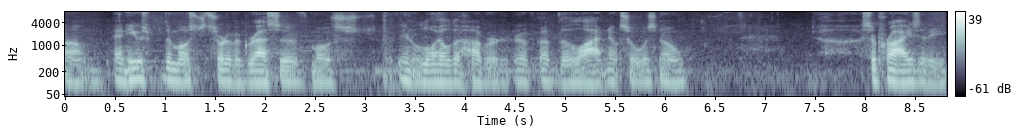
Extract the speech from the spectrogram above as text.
Um, and he was the most sort of aggressive, most you know loyal to Hubbard of, of the lot. So it was no uh, surprise that he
